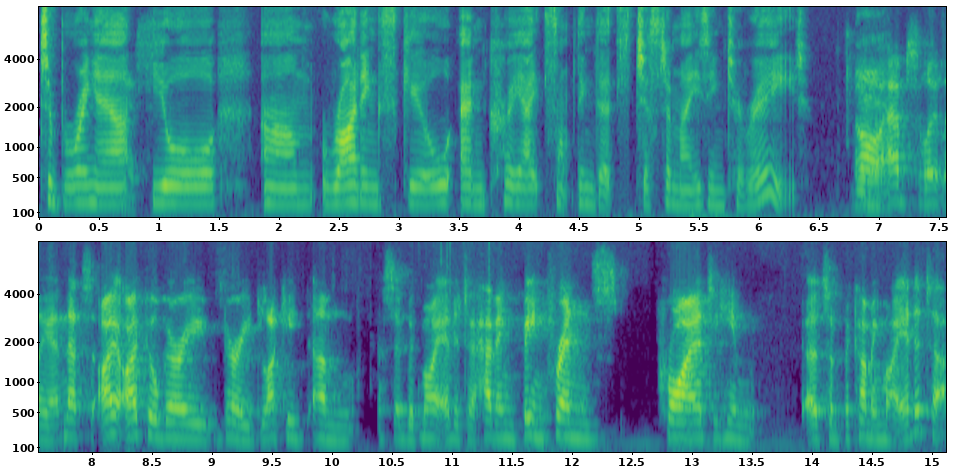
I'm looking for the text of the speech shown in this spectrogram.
to bring out Yes. your um, writing skill and create something that's just amazing to read. Oh, absolutely, and that's I, I feel very very lucky. Um, I said with my editor, having been friends prior to him, uh, sort of becoming my editor,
